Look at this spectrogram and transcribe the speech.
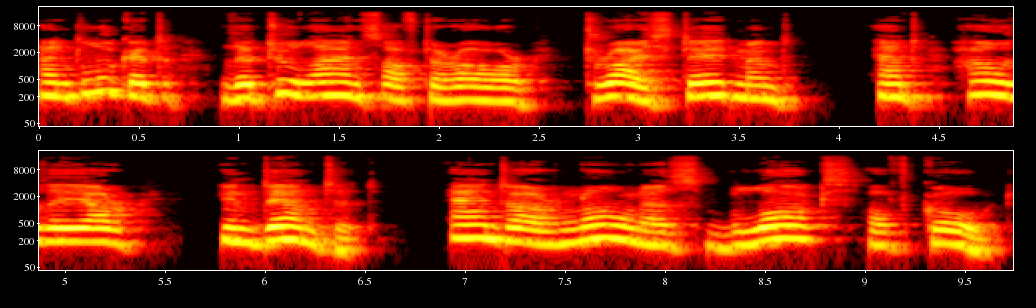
and look at the two lines after our try statement and how they are indented and are known as blocks of code.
